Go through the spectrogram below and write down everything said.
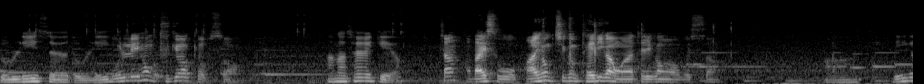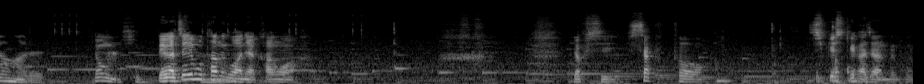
논리 있어요 논리. 논리 형 두 개밖에 없어. 하나 살게요 짠! 아, 나이스 5. 아 형 지금 대리강화야 대리강화 하고 있어. 아 리강화를 형 내가 제일 못하는 거 아니야 강화. 역시 시작부터 쉽게 쉽게 가지 않는군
